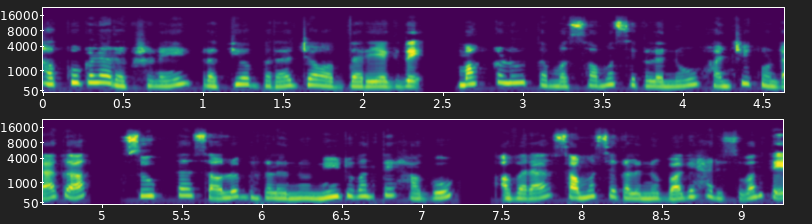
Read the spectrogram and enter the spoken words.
ಹಕ್ಕುಗಳ ರಕ್ಷಣೆ ಪ್ರತಿಯೊಬ್ಬರ ಜವಾಬ್ದಾರಿಯಾಗಿದೆ. ಮಕ್ಕಳು ತಮ್ಮ ಸಮಸ್ಯೆಗಳನ್ನು ಹಂಚಿಕೊಂಡಾಗ ಸೂಕ್ತ ಸೌಲಭ್ಯಗಳನ್ನು ನೀಡುವಂತೆ ಹಾಗೂ ಅವರ ಸಮಸ್ಯೆಗಳನ್ನು ಬಗೆಹರಿಸುವಂತೆ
